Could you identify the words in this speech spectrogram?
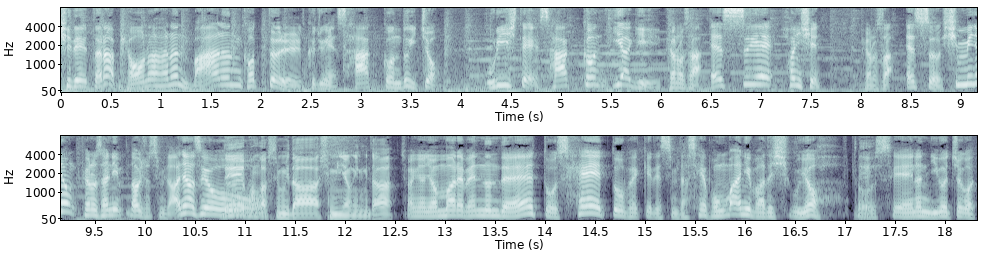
시대에 따라 변화하는 많은 것들 그중에 사건도 있죠. 우리 시대 사건 이야기 변호사 S의 헌신 변호사 S 신민영 변호사님 나오셨습니다. 안녕하세요. 네, 반갑습니다. 신민영입니다. 작년 연말에 뵀는데 또 새해 또 뵙게 됐습니다. 새해 복 많이 받으시고요. 또 네. 새해는 이것저것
